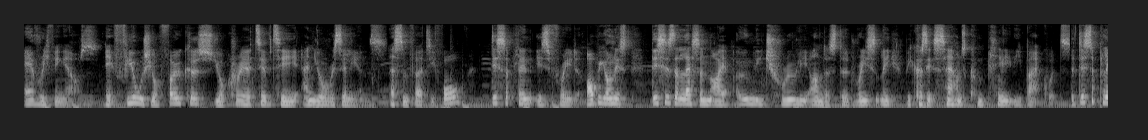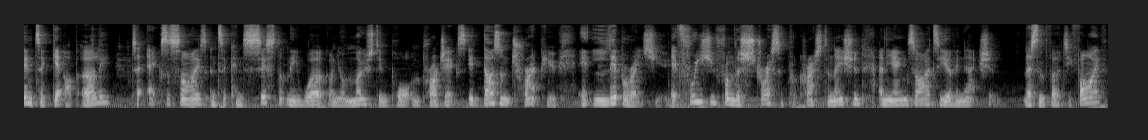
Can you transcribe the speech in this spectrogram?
everything else. It fuels your focus, your creativity, and your resilience. Lesson 34 Discipline is freedom. I'll be honest, this is a lesson I only truly understood recently because it sounds completely backwards. The discipline to get up early, to exercise, and to consistently work on your most important projects, it doesn't trap you, it liberates you. It frees you from the stress of procrastination and the anxiety of inaction. Lesson 35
